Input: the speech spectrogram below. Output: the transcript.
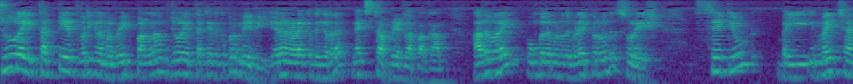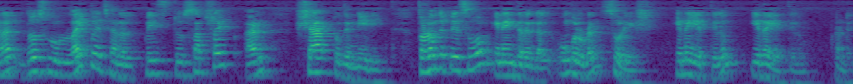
ஜூலை தேர்ட்டியத் வரைக்கும் நம்ம வெயிட் பண்ணலாம். ஜூலை தேர்ட்டியத்துக்கு அப்புறம் மேபி என்ன நடக்குதுங்கிறத நெக்ஸ்ட் அப்டேட்ல பார்க்கலாம். அதுவரை உங்களிடமிருந்து விடைபெறுவது சுரேஷ். Stay tuned by in my channel. Those who like my channel, please do subscribe and share to the needy. தொடர்ந்து பேசுவோம். இணைந்திருங்கள். உங்களுடன் சுரேஷ். இணையத்திலும் இதயத்திலும். நன்றி.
